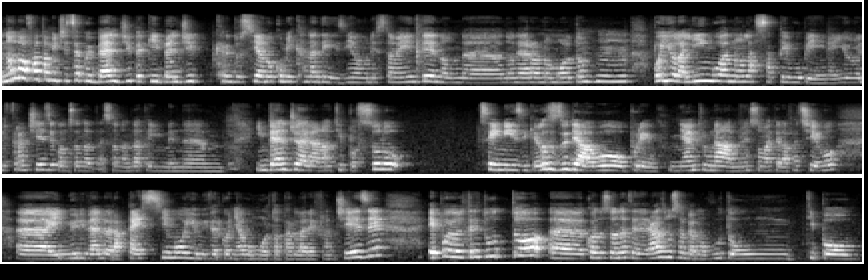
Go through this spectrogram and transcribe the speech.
Non ho fatto amicizia con i belgi perché i belgi credo siano come i canadesi, onestamente, non, eh, non erano molto... Mm. Poi io la lingua non la sapevo bene, io il francese quando sono andata, sono andata in, in, in Belgio erano tipo solo sei mesi che lo studiavo, oppure neanche un anno insomma che la facevo, eh, il mio livello era pessimo, io mi vergognavo molto a parlare francese e poi oltretutto eh, quando sono andata in Erasmus abbiamo avuto un tipo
